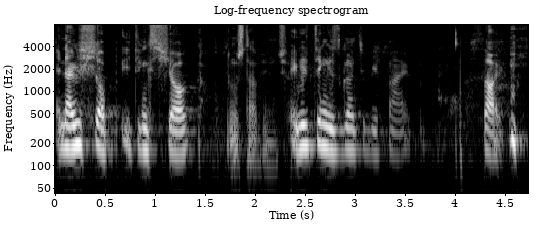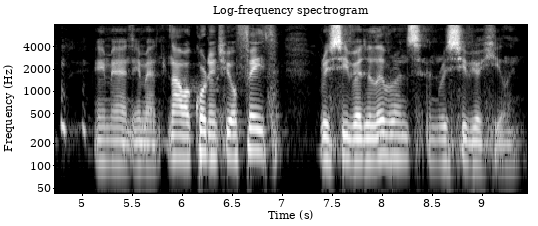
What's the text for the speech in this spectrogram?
And I will stop eating shock. Don't stop eating shy. Everything is going to be fine. Sorry. Amen. Amen. Now, according to your faith, receive your deliverance and receive your healing.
